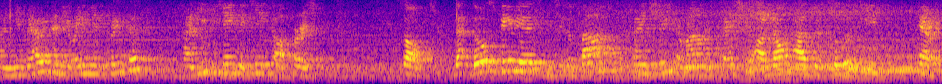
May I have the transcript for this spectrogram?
and he married an Iranian princess, and he became the king of Persia. So that, those periods, which is about a century, around a century, are known as the Seleucids era.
